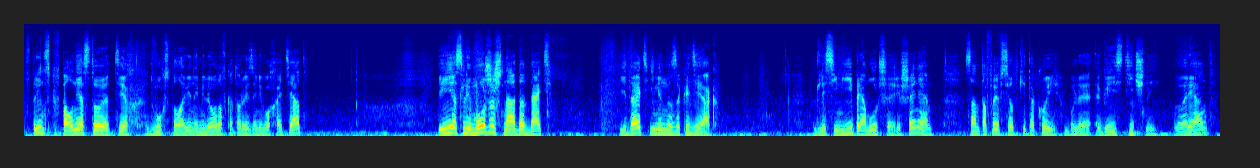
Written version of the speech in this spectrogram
В принципе, вполне стоит тех двух с половиной миллионов, которые за него хотят. И если можешь, надо дать. И дать именно за Кодиак. Для семьи прям лучшее решение. Санта-Фе все-таки такой более эгоистичный вариант –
